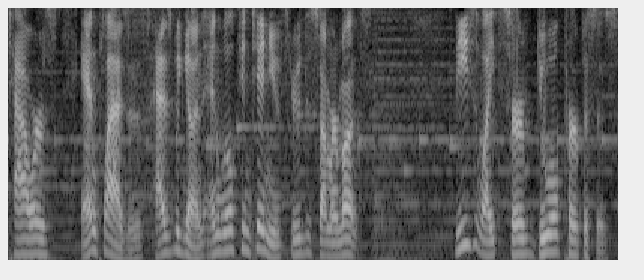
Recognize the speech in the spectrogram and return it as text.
towers, and plazas has begun and will continue through the summer months. These lights serve dual purposes.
